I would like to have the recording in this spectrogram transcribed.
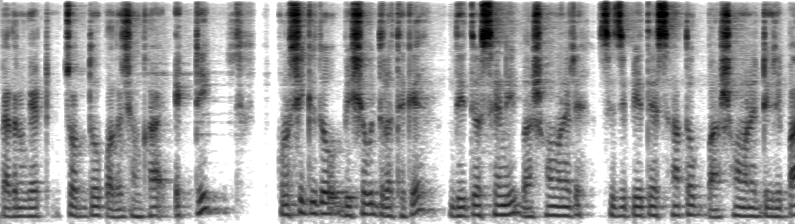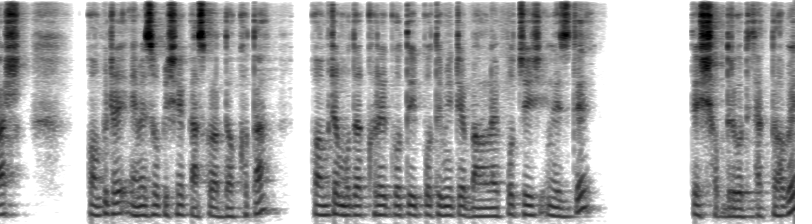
বেতন গেট চোদ্দ পদের সংখ্যা একটি। কোনো স্বীকৃত বিশ্ববিদ্যালয় থেকে দ্বিতীয় শ্রেণি বা সমমানের সিজিপিএতে স্নাতক বা সমমানের ডিগ্রি পাস, কম্পিউটার এমএস অফিসে কাজ করার দক্ষতা, কম্পিউটার মুদ্রাক্ষরের গতি প্রতি মিনিটে বাংলায় পঁচিশ, ইংরেজিতে তেইশ শব্দের গতি থাকতে হবে।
